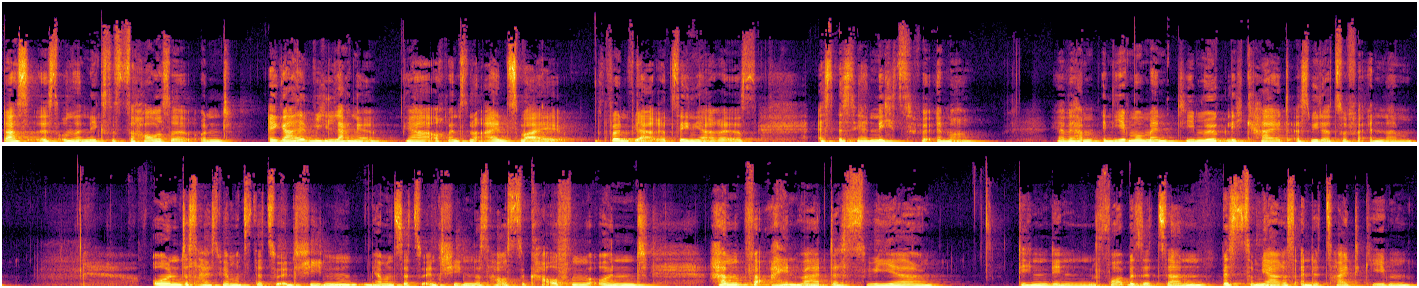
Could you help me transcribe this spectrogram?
Das ist unser nächstes Zuhause. Und egal wie lange, ja, auch wenn es nur ein, zwei, fünf Jahre, zehn Jahre ist, es ist ja nichts für immer. Ja, wir haben in jedem Moment die Möglichkeit, es wieder zu verändern. Und das heißt, wir haben uns dazu entschieden, wir haben uns dazu entschieden, das Haus zu kaufen und haben vereinbart, dass wir den, den Vorbesitzern bis zum Jahresende Zeit geben,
